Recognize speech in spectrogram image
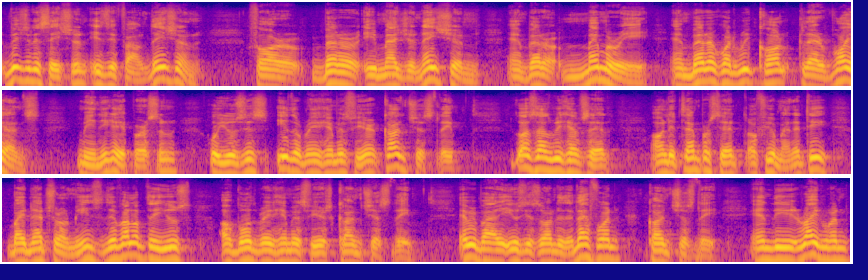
visualization is the foundation for better imagination and better memory and better what we call clairvoyance, meaning a person who uses either brain hemisphere consciously. Because as we have said, only 10% of humanity by natural means develop the use of both brain hemispheres consciously. Everybody uses only the left one consciously and the right one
